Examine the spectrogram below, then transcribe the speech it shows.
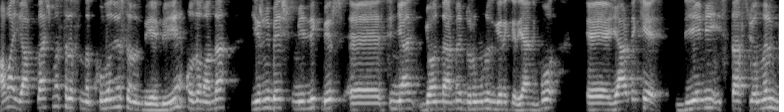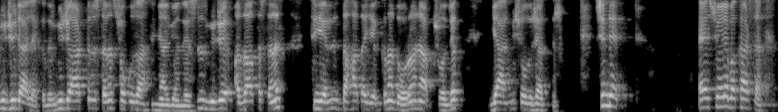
Ama yaklaşma sırasında kullanıyorsanız DMI'yi o zaman da 25 millik bir e, sinyal gönderme durumunuz gerekir. Yani bu e, yerdeki DMI istasyonların gücüyle alakalıdır. Gücü arttırırsanız çok uzak sinyal gönderirsiniz. Gücü azaltırsanız sinyaliniz daha da yakına doğru ne yapmış olacak? Gelmiş olacaktır. Şimdi evet şöyle bakarsak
